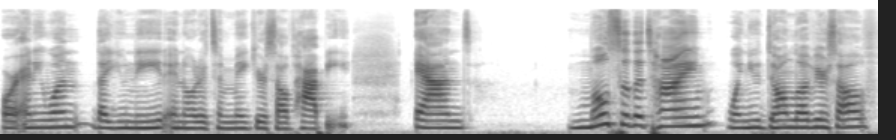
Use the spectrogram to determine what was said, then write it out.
or anyone that you need in order to make yourself happy. And most of the time, when you don't love yourself,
